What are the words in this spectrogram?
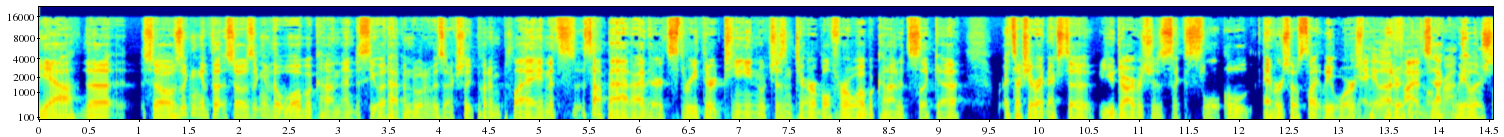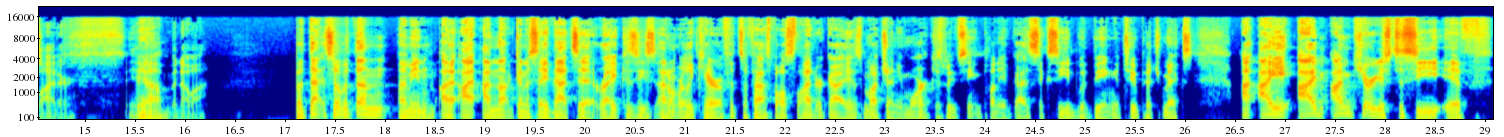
Yeah, the so I was looking at the so I was looking at the wOBAcon then to see what happened when it was actually put in play, and it's it's not bad either. It's three thirteen, which isn't terrible for a wOBAcon. It's like a it's actually right next to Yu Darvish's, like sl- ever so slightly worse, yeah, but better than Zach runs on the Wheeler's. slider. Yeah. Manoah. But that so but then I mean I, I I'm not gonna say that's it right because he's I don't really care if it's a fastball slider guy as much anymore because we've seen plenty of guys succeed with being a two pitch mix. I, I I'm I'm curious to see if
